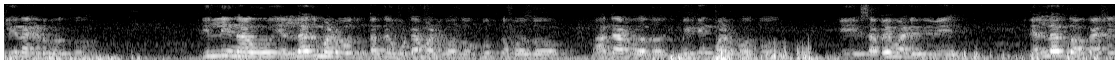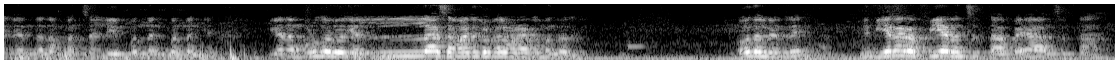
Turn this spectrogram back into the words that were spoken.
ಕ್ಲೀನಾಗಿ ಇಡಬೇಕು. ಇಲ್ಲಿ ನಾವು ಎಲ್ಲದೂ ಮಾಡ್ಬೋದು, ತಂದೆ ಊಟ ಮಾಡ್ಬೋದು ಕೂತ್ಕೋಬಹುದು ಮಾತಾಡ್ಬೋದು ಮೀಟಿಂಗ್ ಮಾಡ್ಬೋದು, ಈ ಸಭೆ ಮಾಡಿದೀವಿ ಇದೆಲ್ಲದಕ್ಕೂ ಅವಕಾಶ ಇದೆ ಅಂತ ನಮ್ಮ ಮನಸ್ಸಲ್ಲಿ ಬಂದಂಗೆ ಬಂದಂಗೆ. ಈಗ ನಮ್ಮ ಹುಡುಗರು ಎಲ್ಲಾ ಸಮಾಜಗಳ ಮೇಲೆ ಓಡಾಡ್ಕೊಂಡ್ ಬಂದವ್ರಿ ಹೌದಲ್ವೇನ್ರಿ? ನಿಮ್ಗೆ ಏನಾರ ಫಿಯರ್ ಅನ್ಸುತ್ತಾ, ಭಯ ಅನ್ಸುತ್ತಾ?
